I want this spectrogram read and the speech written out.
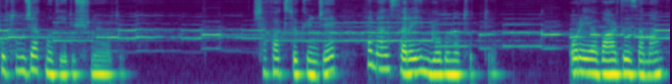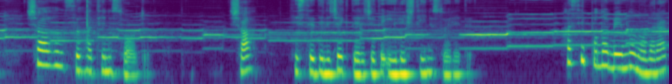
kurtulacak mı diye düşünüyordu. Şafak sökünce hemen sarayın yolunu tuttu. oraya vardığı zaman Şah'ın sıhhatini sordu. Şah hissedilecek derecede iyileştiğini söyledi. Hasip buna memnun olarak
